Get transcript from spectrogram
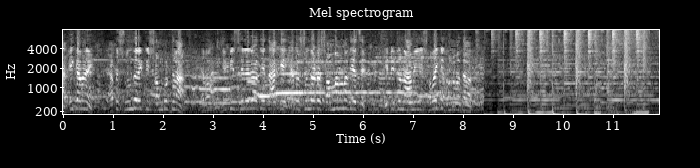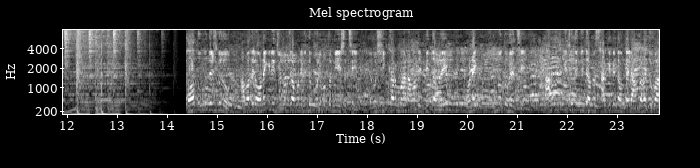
আর এই কারণে এত সুন্দর একটি সম্বর্ধনা এবং জিপি ছেলেরা যে তাকে এত সুন্দর একটা সম্মাননা দিয়েছে, এটির জন্য আমি সবাইকে ধন্যবাদ জানাচ্ছি। সৎ উপদেশগুলো আমাদের অনেকেরই জীবনযাপনে কিন্তু পরিবর্তন নিয়ে এসেছে এবং শিক্ষার মান আমাদের বিদ্যালয়ে অনেক উন্নত হয়েছে। আরও কিছুদিন যদি আমরা স্যারকে পেতাম তাহলে আমরা হয়তো বা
